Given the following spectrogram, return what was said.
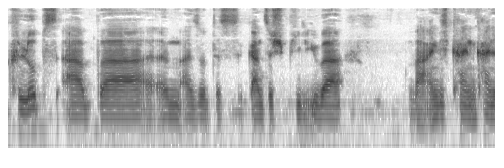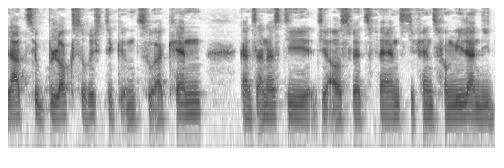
Clubs, aber ähm, also das ganze Spiel über war eigentlich kein kein Lazio-Block so richtig ähm, zu erkennen. Ganz anders die, die Auswärtsfans, die Fans von Milan, die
